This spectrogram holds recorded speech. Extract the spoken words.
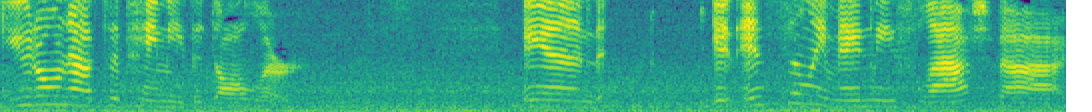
You don't have to pay me the dollar. And it instantly made me flash back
